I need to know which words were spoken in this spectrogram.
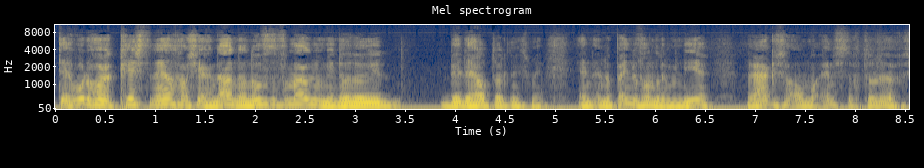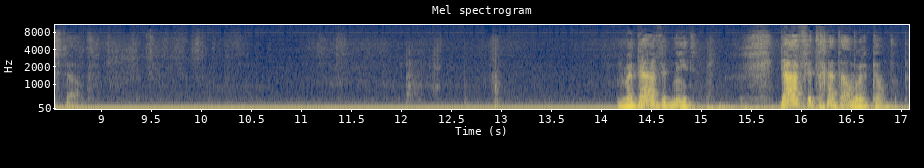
Tegenwoordig hoor ik christenen heel gauw zeggen, nou dan hoeft het voor mij ook niet meer. Nou, bidden helpt ook niks meer. En, en op een of andere manier raken ze allemaal ernstig teleurgesteld. Maar David niet. David gaat de andere kant op.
